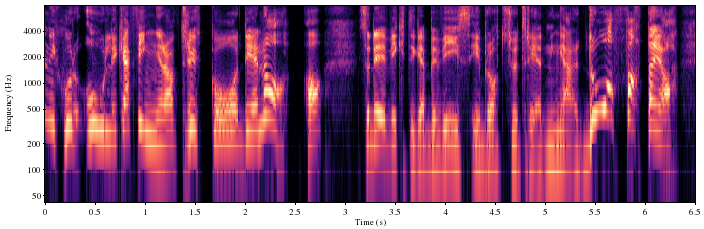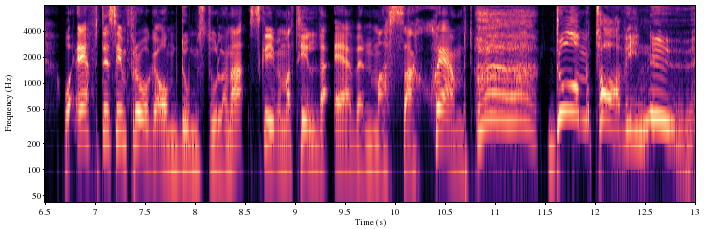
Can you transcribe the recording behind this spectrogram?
människor olika fingeravtryck och DNA? Ja, så det är viktiga bevis i brottsutredningar. Då fattar jag! Och efter sin fråga om domstolarna skriver Matilda även massa skämt. De tar vi nu!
